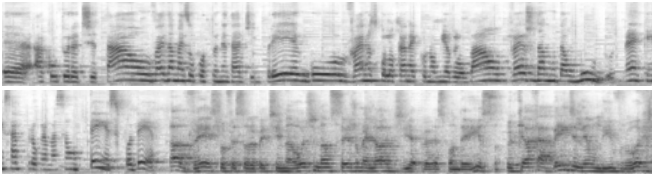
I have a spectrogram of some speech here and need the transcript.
é, a cultura digital? Vai dar mais oportunidade de emprego? Vai nos colocar na economia global? Vai ajudar a mudar o mundo? Né? Quem sabe programação tem esse poder? Talvez, professora Bettina, hoje não seja o melhor dia para responder isso, porque eu acabei de ler um livro hoje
